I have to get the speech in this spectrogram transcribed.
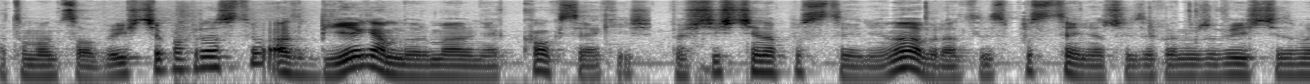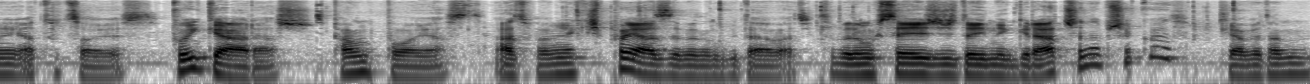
A tu mam co? Wyjście po prostu? A biegam normalnie, jak koks jakiś. Weszliście na pustynię. No dobra, to jest pustynia, czyli zakładam, że wyjście z mojej... A tu co jest? Twój garaż. Spawn pojazd. A tu pewnie jakieś pojazdy będą wydawać. To będą chcieli jeździć do innych graczy na przykład? Ciekawe tam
